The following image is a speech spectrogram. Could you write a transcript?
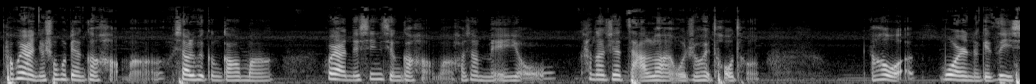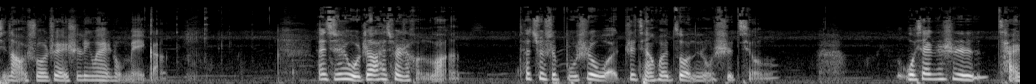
它会让你的生活变得更好吗？效率会更高吗？会让你的心情更好吗？好像没有。看到这些杂乱，我只会头疼。然后我默认的给自己洗脑说这也是另外一种美感，但其实我知道它确实很乱，它确实不是我之前会做的那种事情。我现在是采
